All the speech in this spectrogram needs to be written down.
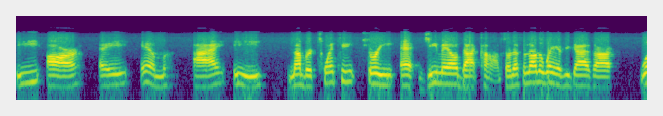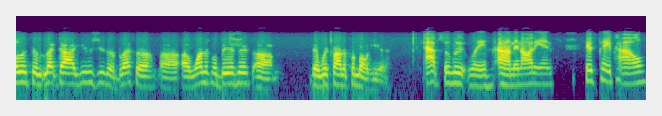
E R A M I E number 23 at gmail dot com. So that's another way if you guys are willing to let God use you to bless a, a wonderful business um, that we're trying to promote here. Absolutely. Um, an audience his PayPal,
